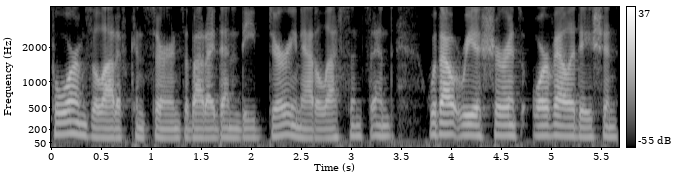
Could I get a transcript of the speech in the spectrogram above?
forms a lot of concerns about identity during adolescence, and without reassurance or validation,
